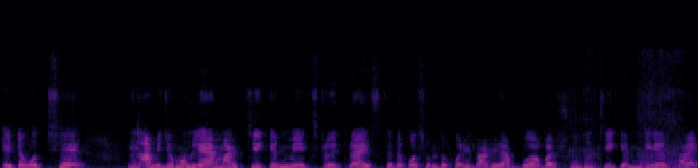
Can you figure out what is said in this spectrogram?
এটা হচ্ছে আমি যেমন ল্যাম আর চিকেন মিক্সড উইথ রাইস খেতে পছন্দ করি বানির আব্বু আবার শুধু চিকেন দিয়ে খায়।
